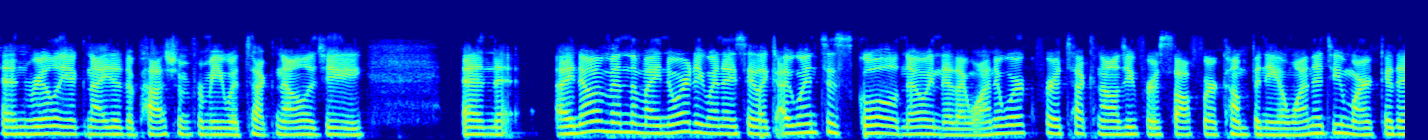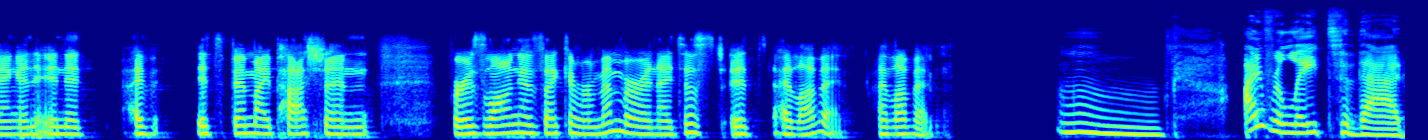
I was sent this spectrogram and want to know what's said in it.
and really ignited a passion for me with technology. And I know I'm in the minority when I say, like, I went to school knowing that I want to work for a technology, for a software company. I want to do marketing. And, and it, I've, it's been my passion for as long as I can remember. And I just, it, I love it. I love it. Mm, I relate to that.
